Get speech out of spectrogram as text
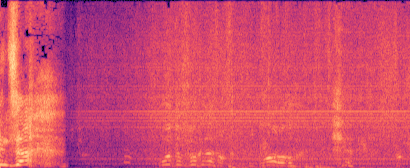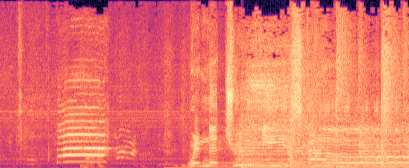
What the fuck? Whoa. when the truth is found.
